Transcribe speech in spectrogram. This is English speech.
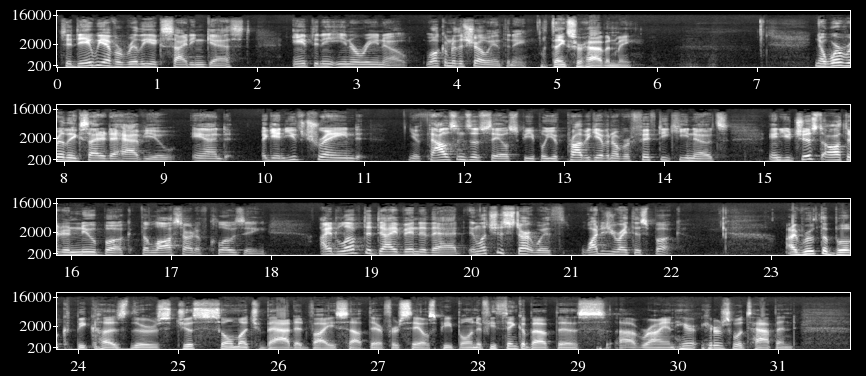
Today we have a really exciting guest, Anthony Iannarino. Welcome to the show, Anthony. Thanks for having me. Now, we're really excited to have you. And again, you've trained you know, thousands of salespeople, you've probably given over 50 keynotes, and you just authored a new book, The Lost Art of Closing. I'd love to dive into that. And let's just start with why did you write this book? I wrote the book because there's just so much bad advice out there for salespeople. And if you think about this, uh, Ryan, here, here's what's happened.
